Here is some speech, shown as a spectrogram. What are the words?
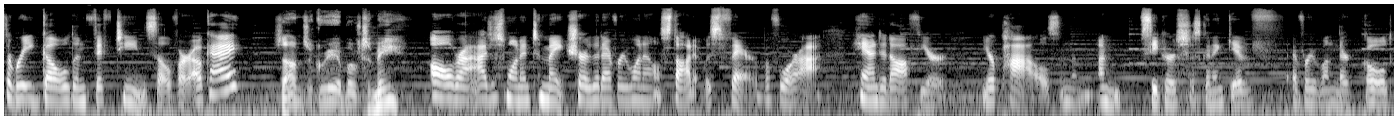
3 gold and 15 silver, okay? Sounds agreeable to me. All right. I just wanted to make sure that everyone else thought it was fair before I handed off your your piles and then I'm Seeker's just going to give everyone their gold.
